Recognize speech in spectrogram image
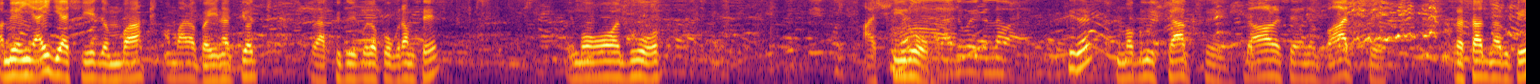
અમે અહીં આવી ગયા છીએ જમવા. અમારા ભાઈના ત્યાં જ રાખ્યું હતું એ બધો પ્રોગ્રામ છે. એમાં જુઓ. આ શીરો. મગનું શાક છે દાળ છે અને ભાત છે. પ્રસાદના રૂપે.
